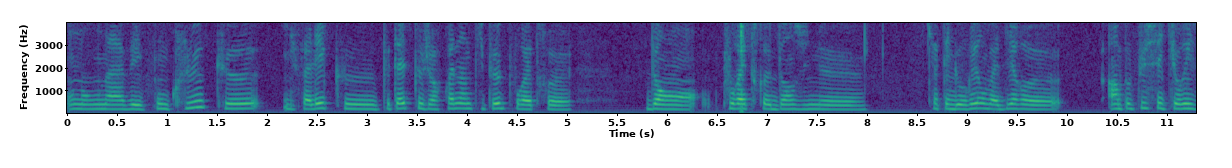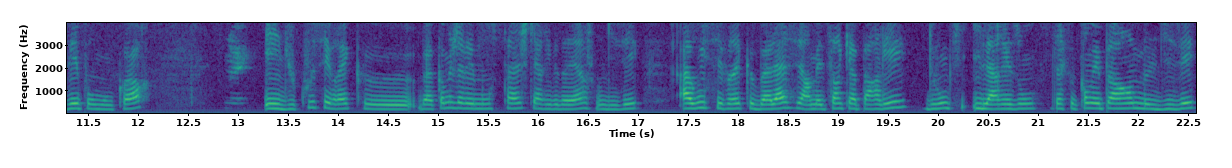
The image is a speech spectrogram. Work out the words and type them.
on en avait conclu que il fallait que peut-être que je reprenne un petit peu pour être euh, dans pour être dans une catégorie on va dire un peu plus sécurisée pour mon corps. Et du coup, c'est vrai que bah, comme j'avais mon stage qui arrivait derrière, je me disais Ah oui, c'est vrai que bah, là, c'est un médecin qui a parlé, donc il a raison. C'est-à-dire que quand mes parents me le disaient,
